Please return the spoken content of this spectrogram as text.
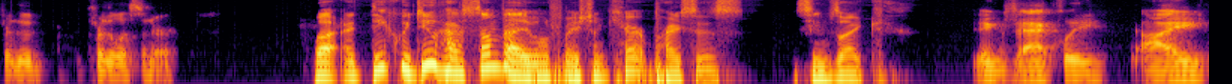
for the for the listener. But I think we do have some valuable information on carrot prices. It seems like. Exactly. I.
